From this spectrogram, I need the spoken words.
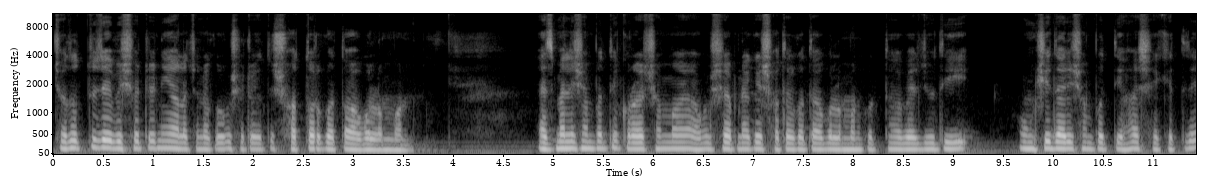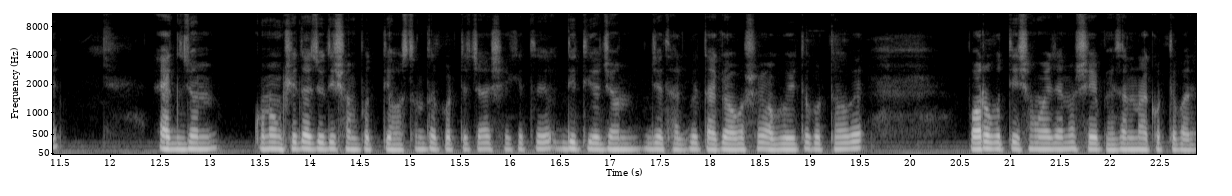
চতুর্থ যে বিষয়টা নিয়ে আলোচনা করব, সেটা হচ্ছে সতর্কতা অবলম্বন। এজমালি সম্পত্তি ক্রয়ের সময় অবশ্যই আপনাকে সতর্কতা অবলম্বন করতে হবে। যদি অংশীদারি সম্পত্তি হয়, সেক্ষেত্রে একজন কোনো অংশীদার যদি সম্পত্তি হস্তান্তর করতে চায়, সেক্ষেত্রে দ্বিতীয় জন যে থাকবে তাকে অবশ্যই অবহিত করতে হবে। পরবর্তী সময়ে যেন সে ভেজাল না করতে পারে।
